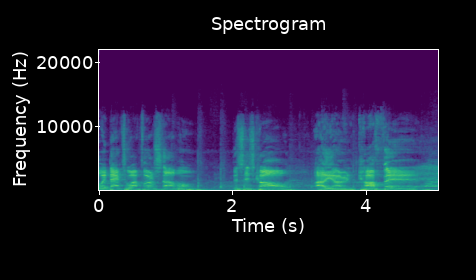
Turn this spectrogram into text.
the way back to our first album. This is called Iron Coffin.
